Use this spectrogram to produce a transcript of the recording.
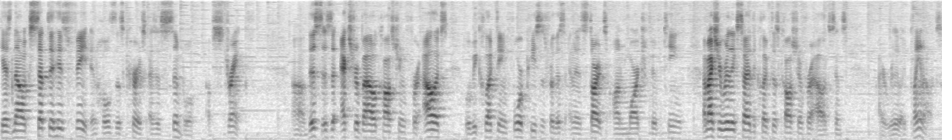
He has now accepted his fate and holds this curse as a symbol of strength. Uh, this is an extra battle costume for Alex. We'll be collecting four pieces for this, and it starts on March 15th. I'm actually really excited to collect this costume for Alex since I really like playing Alex.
